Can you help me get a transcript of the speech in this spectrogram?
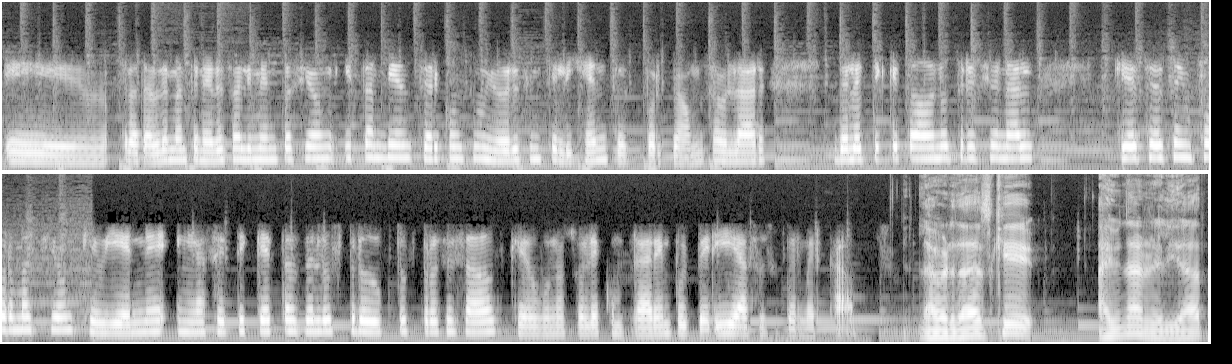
eh, tratar de mantener esa alimentación y también ser consumidores inteligentes porque vamos a hablar del etiquetado nutricional ¿Qué es esa información que viene en las etiquetas de los productos procesados que uno suele comprar en pulperías o supermercados? La verdad es que hay una realidad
